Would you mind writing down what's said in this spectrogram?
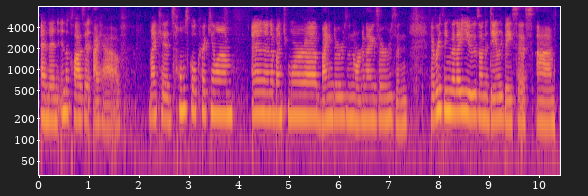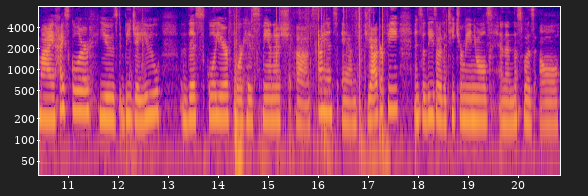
And then in the closet I have my kids' homeschool curriculum and then a bunch more uh, binders and organizers and everything that I use on a daily basis. Um, my high schooler used BJU this school year for his Spanish, uh, science, and geography. And so these are the teacher manuals. And then this was all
